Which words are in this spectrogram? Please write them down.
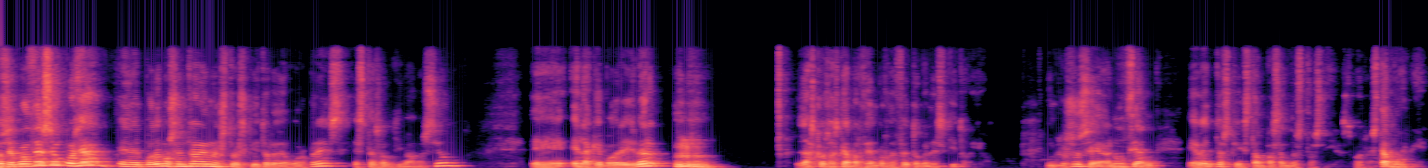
ese proceso, pues ya eh, podemos entrar en nuestro escritorio de WordPress. Esta es la última versión, eh, en la que podréis ver las cosas que aparecen por defecto en el escritorio. Incluso se anuncian eventos que están pasando estos días. Bueno, está muy bien.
